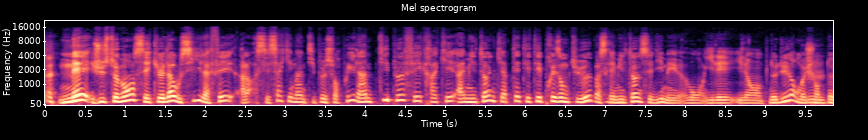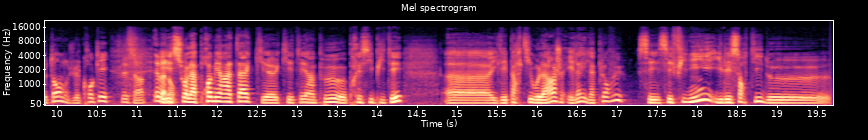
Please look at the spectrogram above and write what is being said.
Mais justement, c'est que là aussi, il a fait. Alors c'est ça qui m'a un petit peu surpris. Il a un petit peu fait craquer Hamilton, qui a peut-être été présomptueux parce qu'Hamilton s'est dit mais bon, il est, il est en pneu dur, moi je suis en mm. pneu tendre, je vais le croquer. C'est ça. Et, ben sur la première attaque euh, qui était un peu euh, précipitée. Euh, il est parti au large et là il a plus revu. C'est fini. Il est sorti de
